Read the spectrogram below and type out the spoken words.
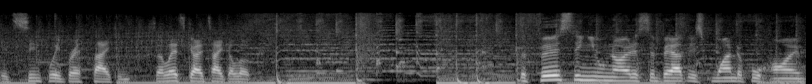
It's simply breathtaking. So let's go take a look. The first thing you'll notice about this wonderful home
